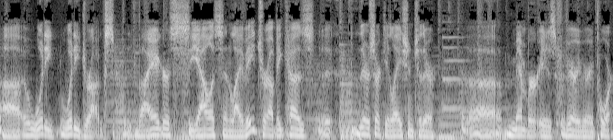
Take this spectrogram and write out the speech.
uh, woody woody drugs, Viagra, Cialis, and Levitra, because uh, their circulation to their uh, member is very, very poor.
